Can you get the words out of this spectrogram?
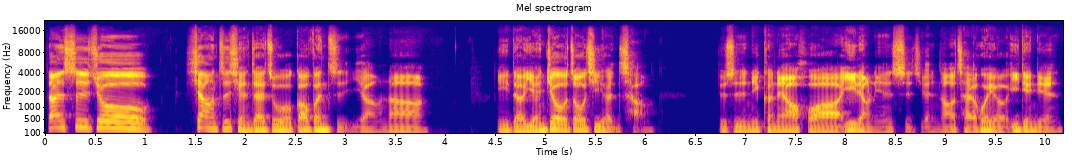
但是就像之前在做高分子一样，那你的研究周期很长，就是你可能要花一两年时间，然后才会有一点点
